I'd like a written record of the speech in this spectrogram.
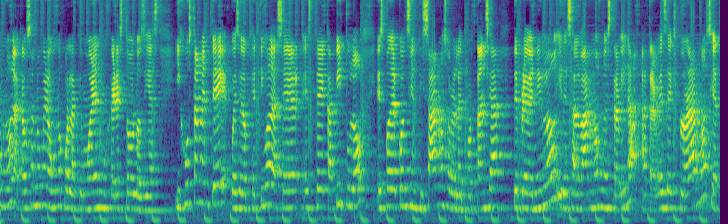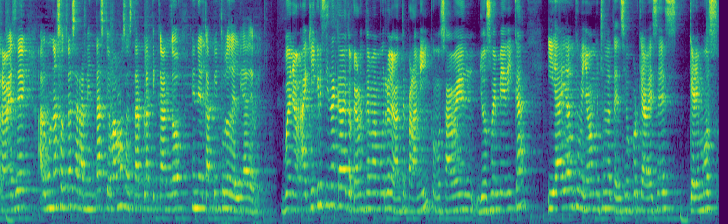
uno, la causa número uno por la que mueren mujeres todos los días. Y justamente, pues el objetivo de hacer este capítulo es poder concientizarnos sobre la importancia de prevenirlo y de salvarnos nuestra vida a través de explorarnos y a través de algunas otras herramientas que vamos a estar platicando en el capítulo del día de hoy. Bueno, aquí Cristina acaba de tocar un tema muy relevante para mí. Como saben, yo soy médica y hay algo que me llama mucho la atención porque a veces queremos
